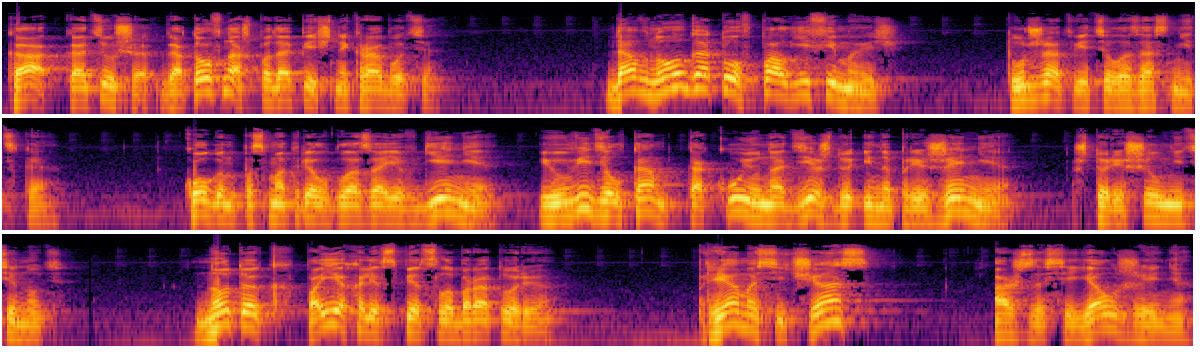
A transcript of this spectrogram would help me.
«Как, Катюша, готов наш подопечный к работе?» «Давно готов, Пал Ефимович», – тут же ответила Засницкая. Коган посмотрел в глаза Евгения и увидел там такую надежду и напряжение, что решил не тянуть. «Ну так поехали в спецлабораторию». «Прямо сейчас?» – аж засиял Женя.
